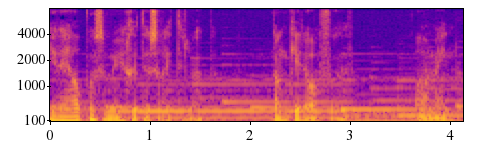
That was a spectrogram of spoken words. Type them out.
Here help ons om hierdie goeders uit te loop. Dankie daarvoor. Amen.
